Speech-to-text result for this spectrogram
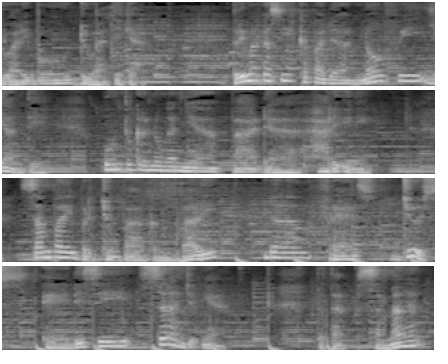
2023. Terima kasih kepada Novi Yanti untuk renungannya pada hari ini. Sampai berjumpa kembali dalam Fresh Juice edisi selanjutnya. Tetap semangat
